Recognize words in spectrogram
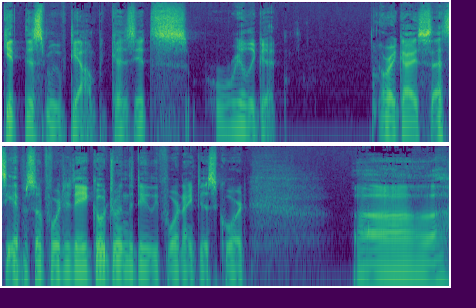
get this move down because it's really good. All right, guys, that's the episode for today. Go join the daily Fortnite Discord. Uh,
